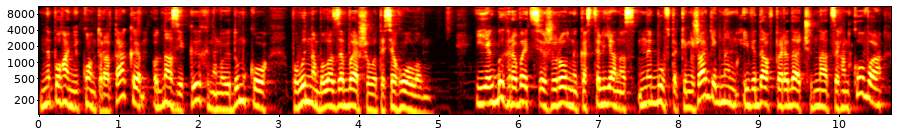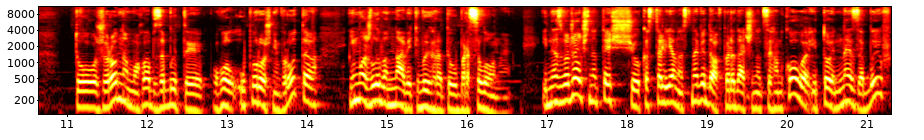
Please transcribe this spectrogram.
непогані контратаки, одна з яких, на мою думку, повинна була завершуватися голом. І якби гравець Жирони Кастельянос не був таким жадібним і віддав передачу на циганкова, то Жирона могла б забити гол у порожні ворота і, можливо, навіть виграти у Барселони. І незважаючи на те, що Кастельянос не віддав передачу на циганкова і той не забив,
